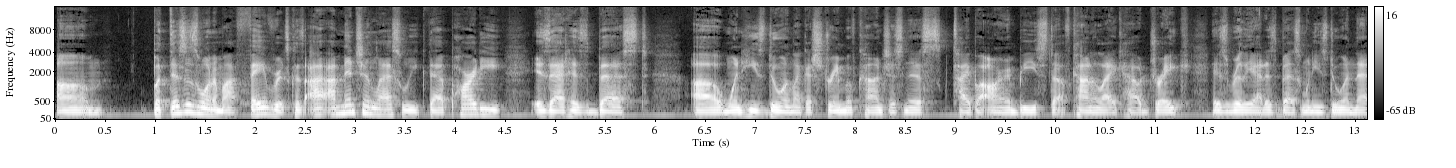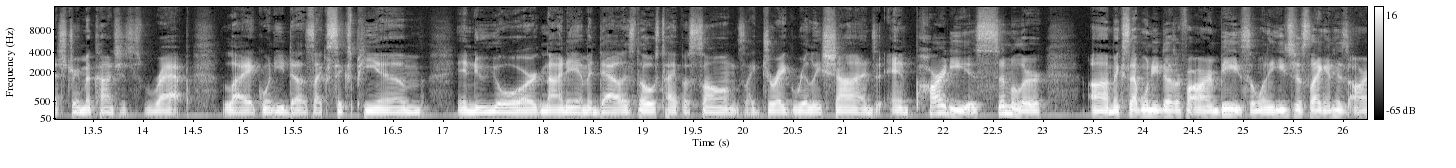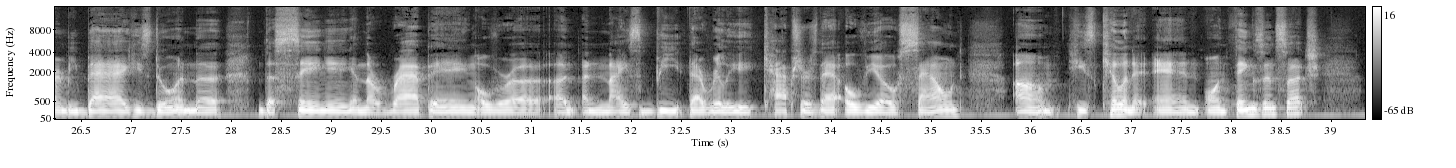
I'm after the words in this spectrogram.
Um but this is one of my favorites because I, I mentioned last week that Party is at his best uh, when he's doing like a stream of consciousness type of R and B stuff, kind of like how Drake is really at his best when he's doing that stream of consciousness rap, like when he does like 6 p.m. in New York, 9 a.m. in Dallas, those type of songs. Like Drake really shines, and Party is similar. Um, except when he does it for R and B. So when he's just like in his R and B bag, he's doing the the singing and the rapping over a, a, a nice beat that really captures that OVO sound um, he's killing it. And on things and such,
